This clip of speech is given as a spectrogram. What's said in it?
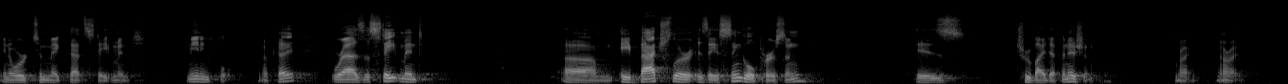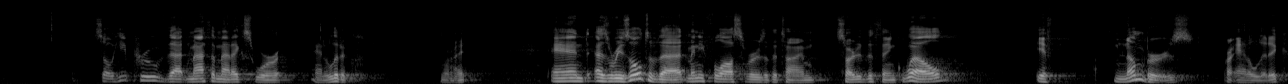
in order to make that statement meaningful. Okay? Whereas a statement, um, a bachelor is a single person, is true by definition. Right, all right. So he proved that mathematics were analytical, all right? And as a result of that, many philosophers at the time started to think, well, if numbers are analytic,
